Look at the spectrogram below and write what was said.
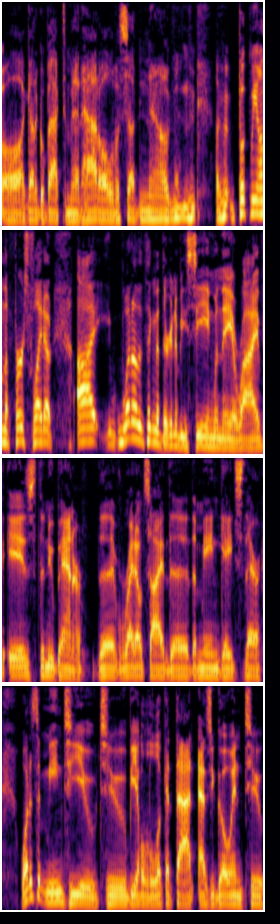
Oh, I got to go back to Med Hat all of a sudden now. Book me on the first flight out. Uh, one other thing that they're going to be seeing when they arrive is the new banner, the right outside the the main gates there. What does it mean to you to be able to look at that as you go into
